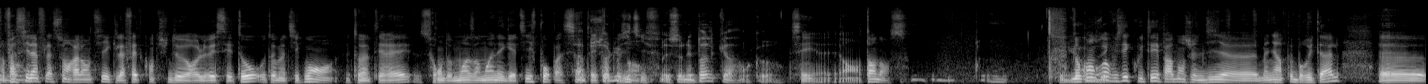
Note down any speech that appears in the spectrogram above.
Enfin, si l'inflation ralentit et que la Fed continue de relever ses taux, automatiquement, les taux d'intérêt seront de moins en moins négatifs pour passer en territoire positif. Mais ce n'est pas le cas encore. C'est euh, en tendance. Donc en gros, vous écoutez, pardon, je le dis euh, de manière un peu brutale, euh,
